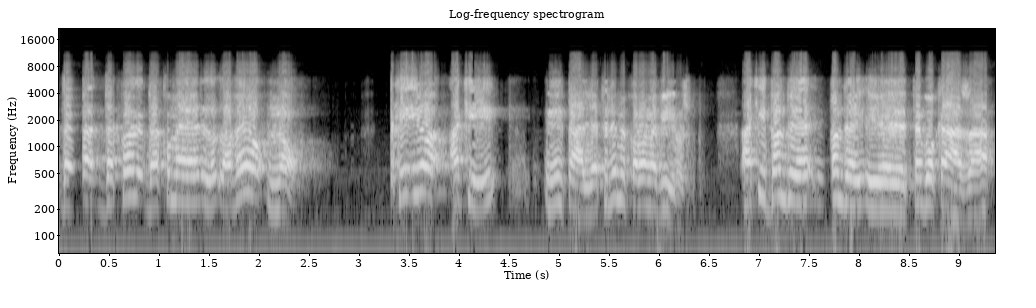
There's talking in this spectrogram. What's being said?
da, da, da come la veo, no. Io aquí in Italia tenemos coronavirus. Aquí donde, donde eh, tengo casa,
